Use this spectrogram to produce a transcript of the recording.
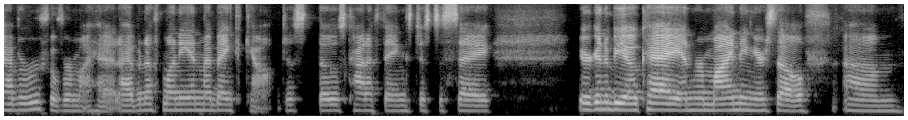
I have a roof over my head. I have enough money in my bank account. Just those kind of things, just to say you're going to be okay and reminding yourself um,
